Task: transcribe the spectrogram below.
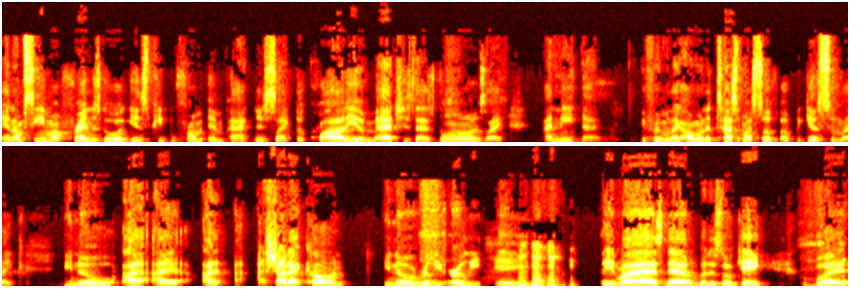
and I'm seeing my friends go against people from Impact, and it's like the quality of matches that's going on is like I need that. You feel me? Like I want to test myself up against them. Like you know, I I I, I shot at Khan, you know, really early, and you know, laid my ass down, but it's okay. But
